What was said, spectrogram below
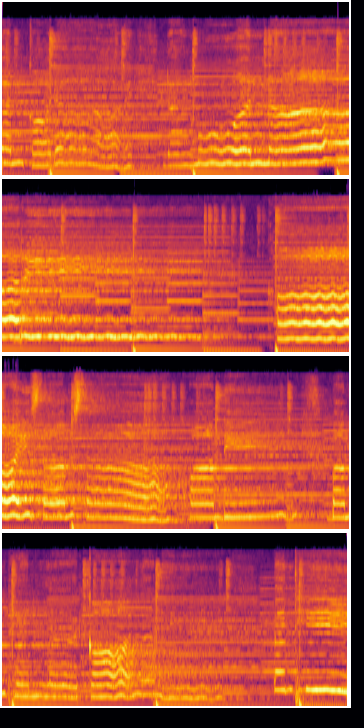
กันก็ได้ ดังมวลนารี คอยสามสาความดี บำเพ็ญเลิศก่อนนี้เป็นที่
